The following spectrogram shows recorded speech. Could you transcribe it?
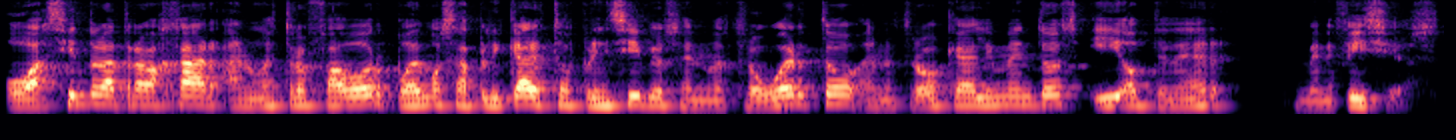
o haciéndola trabajar a nuestro favor, podemos aplicar estos principios en nuestro huerto, en nuestro bosque de alimentos y obtener beneficios.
